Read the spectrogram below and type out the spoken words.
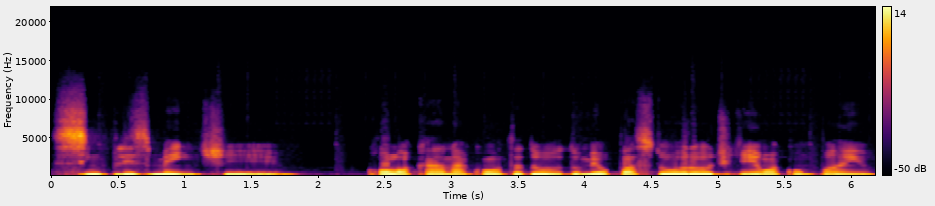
simplesmente colocar na conta do, do meu pastor ou de quem eu acompanho.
